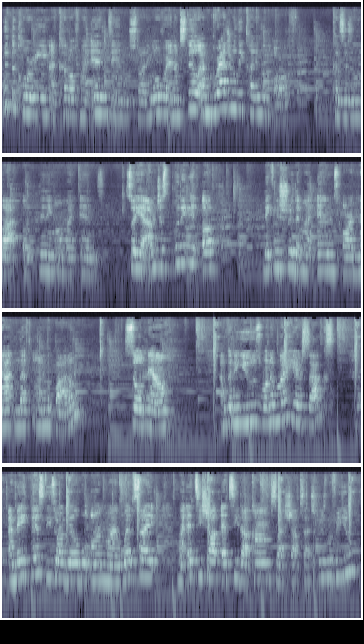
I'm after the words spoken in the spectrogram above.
with the chlorine, I cut off my ends and I'm starting over and I'm still, I'm gradually cutting them off because there's a lot of thinning on my ends. So yeah, I'm just putting it up, making sure that my ends are not left on the bottom. So now I'm gonna use one of my hair socks I made this. These are available on my website, my Etsy shop, etsy.com slash shop slash kharyzma for you.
